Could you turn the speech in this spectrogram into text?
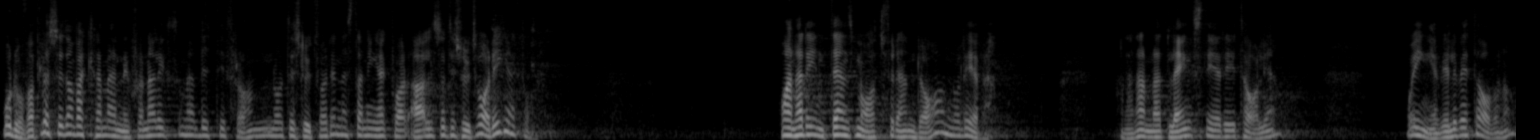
Och då var plötsligt de vackra människorna liksom en bit ifrån och till slut var det nästan inga kvar alls och till slut var det inga kvar. Och han hade inte ens mat för den dagen att leva. Han hade hamnat längst ner i Italien och ingen ville veta av honom.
